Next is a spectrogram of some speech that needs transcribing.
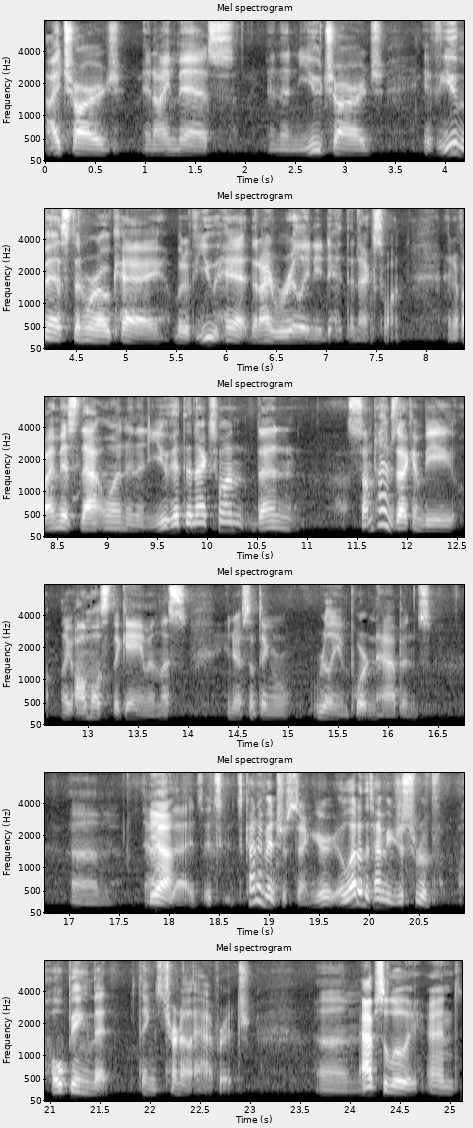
I charge and I miss, and then you charge. If you miss, then we're okay. But if you hit, then I really need to hit the next one. And if I miss that one and then you hit the next one, then sometimes that can be like almost the game, unless you know something really important happens. Um, Yeah. that, it's, it's it's kind of interesting. You're a lot of the time you're just sort of hoping that things turn out average. Um, Absolutely, and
